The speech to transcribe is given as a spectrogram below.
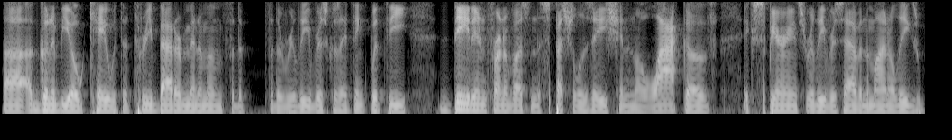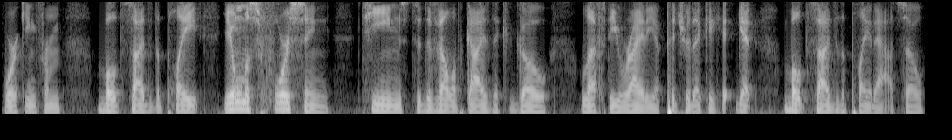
uh, going to be okay with the three batter minimum for the for the relievers because I think with the data in front of us and the specialization and the lack of experience relievers have in the minor leagues working from both sides of the plate, you're almost forcing teams to develop guys that could go lefty righty, a pitcher that could get both sides of the plate out. So,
